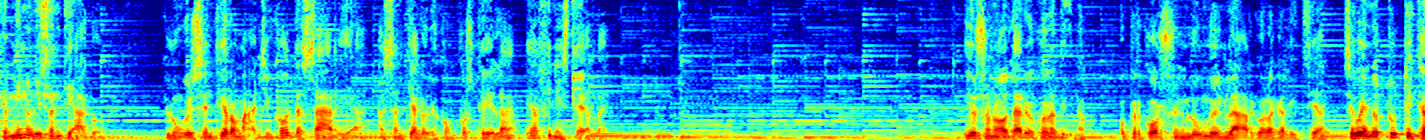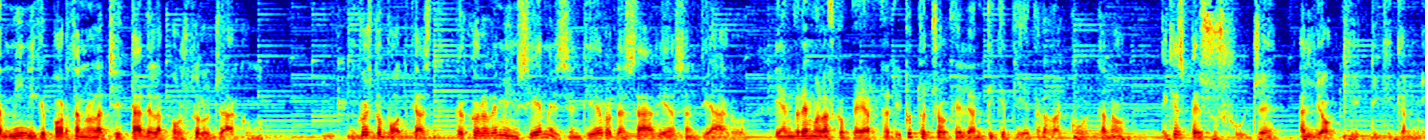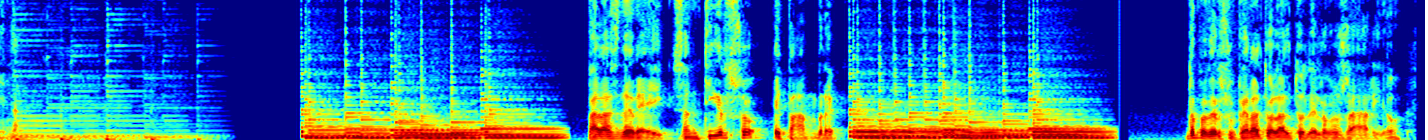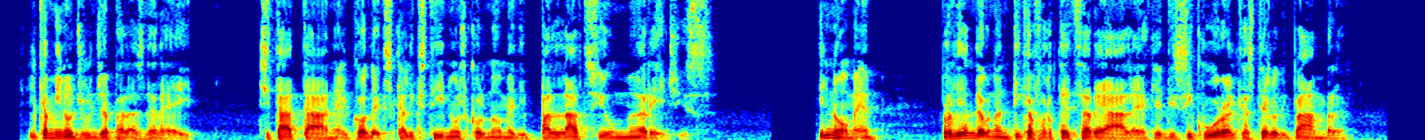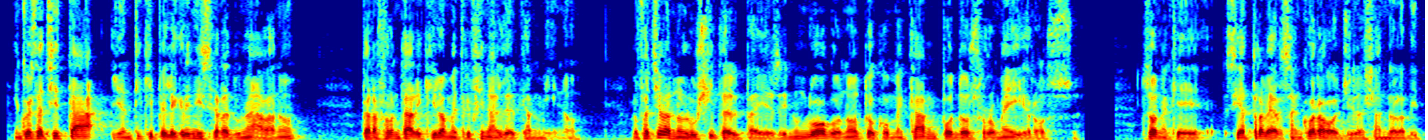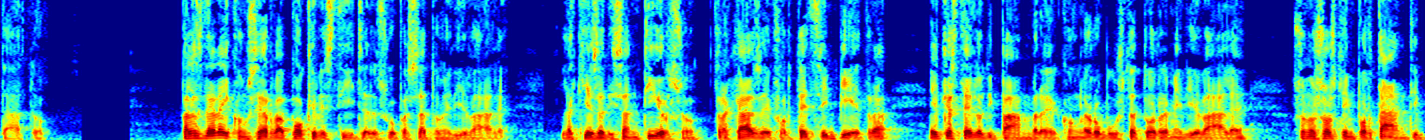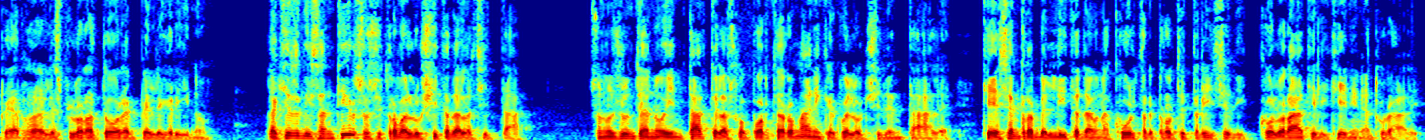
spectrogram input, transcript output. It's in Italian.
Cammino di Santiago, lungo il sentiero magico da Saria a Santiago de Compostela e a Finisterre. Io sono Dario Corradino, ho percorso in lungo e in largo la Galizia, seguendo tutti i cammini che portano alla città dell'Apostolo Giacomo. In questo podcast percorreremo insieme il sentiero da Saria a Santiago e andremo alla scoperta di tutto ciò che le antiche pietre raccontano e che spesso sfugge agli occhi di chi cammina. Palas de Rei, San Tirso e Pambre. Dopo aver superato l'Alto del Rosario, il cammino giunge a Palas de Rei, citata nel Codex Calixtinus col nome di Pallatium Regis. Il nome proviene da un'antica fortezza reale che di sicuro è il castello di Pambre. In questa città gli antichi pellegrini si radunavano per affrontare i chilometri finali del cammino. Lo facevano all'uscita del paese, in un luogo noto come Campo dos Romeiros, zona che si attraversa ancora oggi lasciandolo abitato. Palas de Rey conserva poche vestigia del suo passato medievale. La chiesa di San Tirso, tra case e fortezze in pietra, e il castello di Pambre, con la robusta torre medievale, sono soste importanti per l'esploratore pellegrino. La chiesa di San Tirso si trova all'uscita dalla città. Sono giunte a noi intatte la sua porta romanica e quella occidentale, che è sempre abbellita da una coltre protettrice di colorati licheni naturali.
